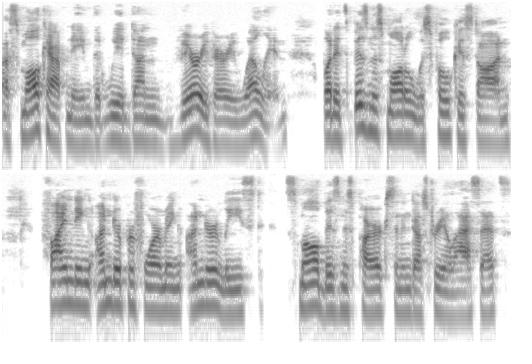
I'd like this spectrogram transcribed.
a small cap name that we had done very very well in but its business model was focused on finding underperforming, underleased small business parks and industrial assets,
